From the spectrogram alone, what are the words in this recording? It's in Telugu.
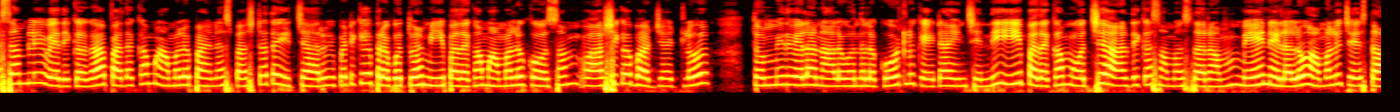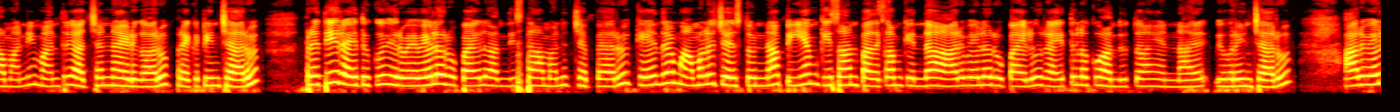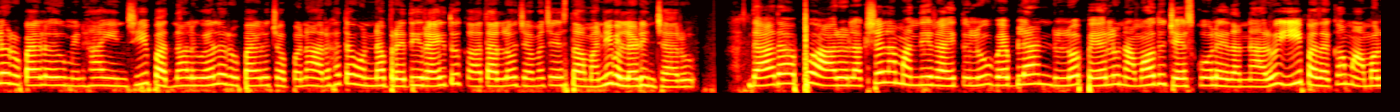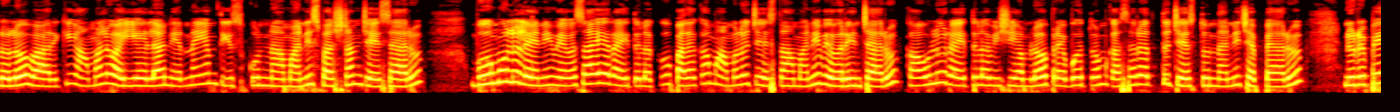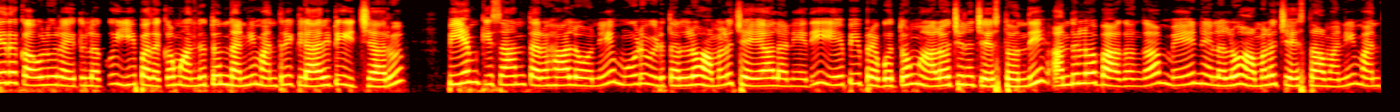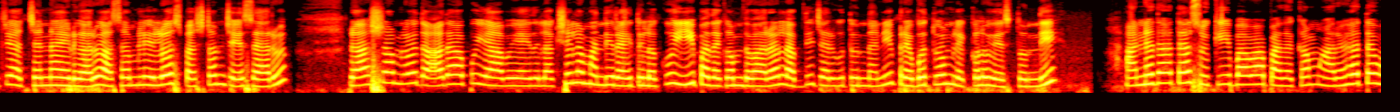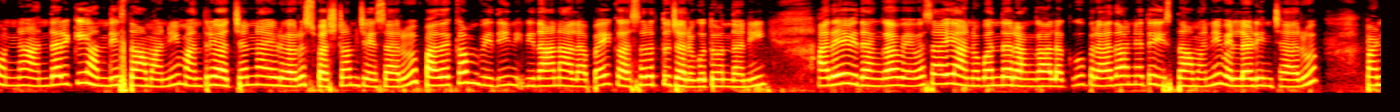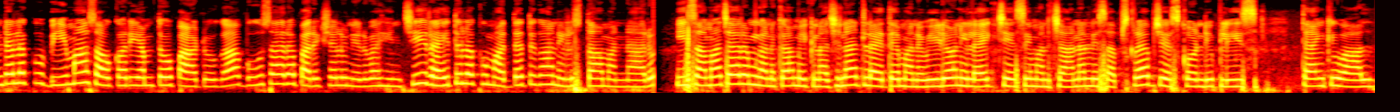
అసెంబ్లీ వేదికగా పథకం అమలుపైన స్పష్టత ఇచ్చారు. ఇప్పటికే ప్రభుత్వం ఈ పథకం అమలు కోసం వార్షిక బడ్జెట్లో తొమ్మిది వేల నాలుగు వందల కోట్లు కేటాయించింది. ఈ పథకం వచ్చే ఆర్థిక సంవత్సరం మే నెలలో అమలు చేస్తామని మంత్రి అచ్చెన్నాయుడు గారు ప్రకటించారు. ప్రతి రైతుకు ఇరవై వేల రూపాయలు అందిస్తామని చెప్పారు. కేంద్రం అమలు చేస్తున్న పీఎం కిసాన్ పథకం కింద ఆరు వేల రూపాయలు రైతులకు అందుతాయన్న వివరించారు. ఆరు వేల రూపాయలు మినహాయించి పద్నాలుగు వేల రూపాయల చొప్పున అర్హత ఉన్న ప్రతి రైతు ఖాతాల్లో జమ చేస్తామని వెల్లడించారు. దాదాపు ఆరు లక్షల మంది రైతులు వెబ్లాండ్లో పేర్లు నమోదు చేసుకోలేదన్నారు. ఈ పథకం అమలులో వారికి అమలు అయ్యేలా నిర్ణయం తీసుకున్నామని స్పష్టం చేశారు. భూములు లేని వ్యవసాయ రైతులకు పథకం అమలు చేస్తామని వివరించారు. కౌలు రైతుల విషయంలో ప్రభుత్వం కసరత్తు చేస్తుందని చెప్పారు. నిరుపేద కౌలు రైతులకు ఈ పథకం అందుతుందని మంత్రి క్లారిటీ ఇచ్చారు. పీఎం కిసాన్ తరహాలోనే మూడు విడతల్లో అమలు చేయాలనేది ఏపీ ప్రభుత్వం ఆలోచన చేస్తోంది. అందులో భాగంగా మే నెలలో అమలు చేస్తామని మంత్రి అచ్చెన్నాయుడు గారు అసెంబ్లీలో స్పష్టం చేశారు. రాష్ట్రంలో దాదాపు యాభై ఐదు లక్షల మంది రైతులకు ఈ పథకం ద్వారా లబ్ధి జరుగుతుందని ప్రభుత్వం లెక్కలు వేస్తుంది. అన్నదాత సుఖీభవ పథకం అర్హత ఉన్న అందరికీ అందిస్తామని మంత్రి అచ్చెన్నాయుడు గారు స్పష్టం చేశారు. పథకం విధి విధానాలపై కసరత్తు జరుగుతోందని అదేవిధంగా వ్యవసాయ అనుబంధ రంగాలకు ప్రాధాన్యత ఇస్తామని వెల్లడించారు. పంటలకు బీమా సౌకర్యంతో పాటుగా భూసార పరీక్షలు నిర్వహించి రైతులకు మద్దతుగా నిలుస్తామన్నారు. ఈ సమాచారం కనుక మీకు నచ్చినట్లయితే మన వీడియోని లైక్ చేసి మన ఛానల్ని సబ్స్క్రైబ్ చేసుకోండి ప్లీజ్. Thank you all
